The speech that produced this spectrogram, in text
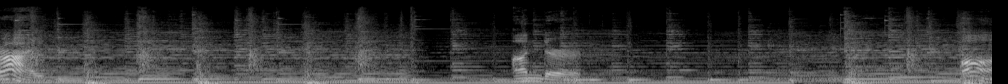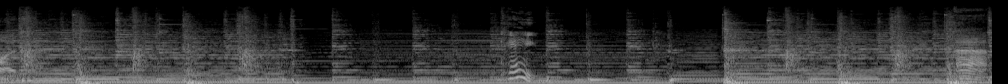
Ride. Under. On. Came. At.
